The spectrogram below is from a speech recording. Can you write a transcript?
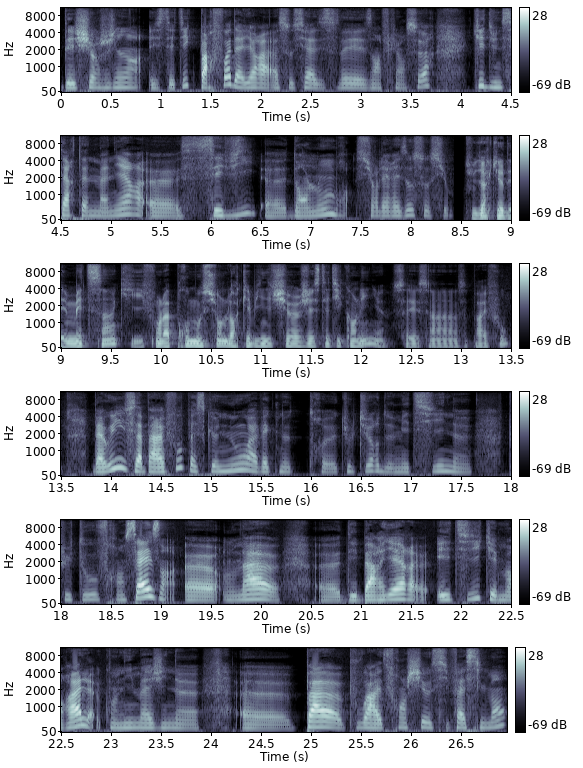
des chirurgiens esthétiques, parfois d'ailleurs associé à des influenceurs, qui d'une certaine manière euh, sévit euh, dans l'ombre sur les réseaux sociaux. Tu veux dire qu'il y a des médecins qui font la promotion de leur cabinet de chirurgie esthétique en ligne? Ça, ça, paraît fou Bah oui, ça paraît fou parce que nous, avec notre culture de médecine plutôt française, on a des barrières éthiques et morales qu'on imagine euh, euh, pas pouvoir être franchi aussi facilement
